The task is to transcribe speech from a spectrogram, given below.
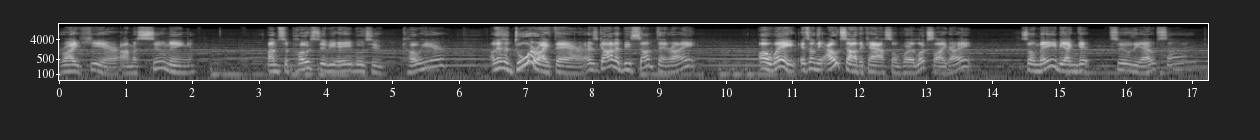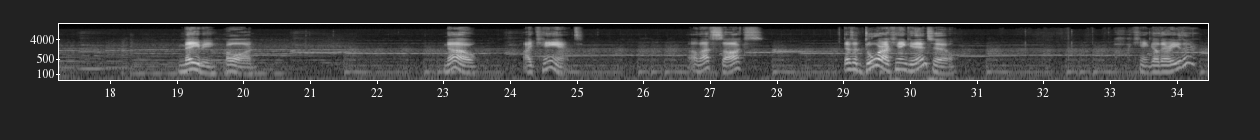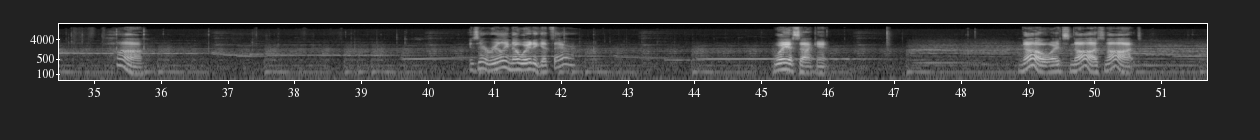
right here. I'm assuming I'm supposed to be able to go here? Oh, there's a door right there. There's gotta be something, right? Oh, wait. It's on the outside of the castle where it looks like, right? So maybe I can get to the outside? Maybe. Hold on. No. I can't. Oh, that sucks. There's a door I can't get into. Oh, I can't go there either? Huh. Is there really no way to get there? Wait a second. No, it's not. It's not.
